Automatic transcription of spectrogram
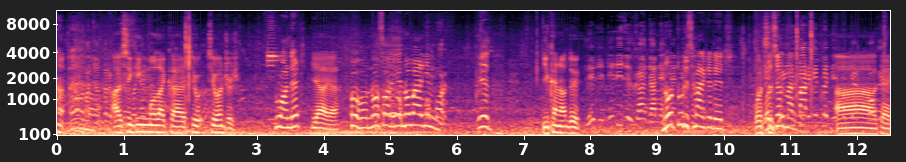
No, no. I was thinking more like uh, two, 200. 200? Yeah, yeah. Oh, oh no, sorry, no bargaining. You cannot do. no tourist market it. What's Wholesale it? market. Ah, okay.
